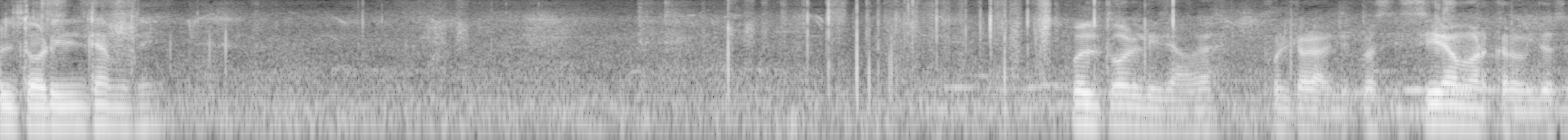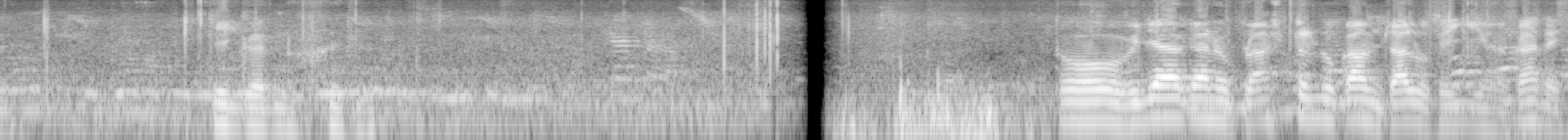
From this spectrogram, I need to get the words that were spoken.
ફૂલ તોડી દીધા પછી. ફૂલ તોડી લીધા હવે ફૂલ તોડાવી દીધા. પછી સિરામણ કરવું જશે. કી ઘરનું? તો વિજયાકાનું પ્લાસ્ટરનું કામ ચાલુ થઈ ગયું કાં થઈ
